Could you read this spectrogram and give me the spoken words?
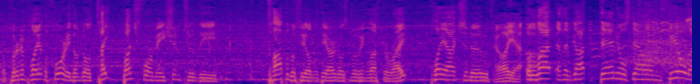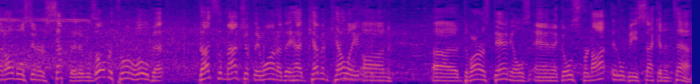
They'll put it in play at the 40. They'll go tight bunch formation to the top of the field with the Argos moving left to right. Play action to Oh yeah. Ouellette, and they've got Daniels downfield and almost intercepted. It was overthrown a little bit. That's the matchup they wanted. They had Kevin Kelly on uh, Daniels, and it goes for naught. It'll be second and ten.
